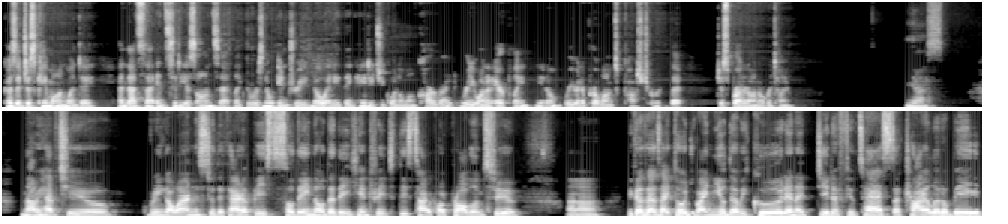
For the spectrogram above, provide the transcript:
because it just came on one day and that's that insidious onset. Like there was no injury, no anything. Hey, did you go on a long car ride? Were you on an airplane? You know, were you in a prolonged posture that just brought it on over time? Yes. Now we have to bring awareness to the therapists so they know that they can treat these type of problems too. Uh, because as I told you, I knew that we could, and I did a few tests. I tried a little bit,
